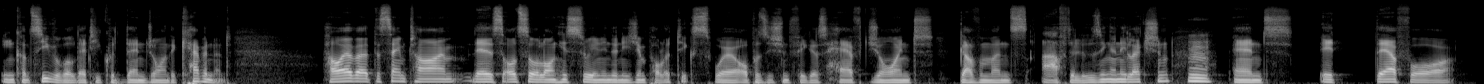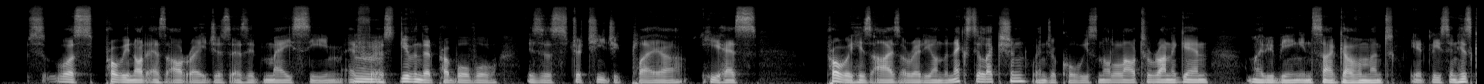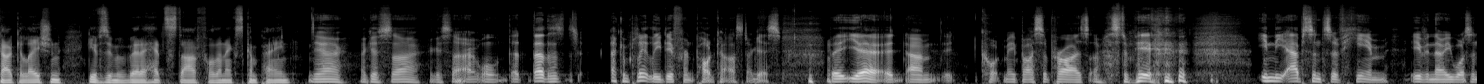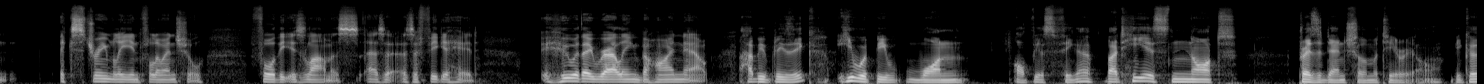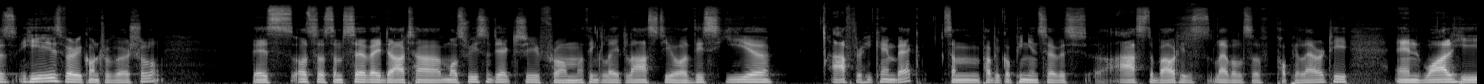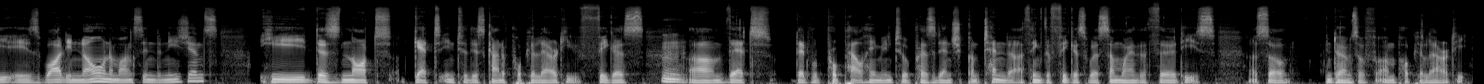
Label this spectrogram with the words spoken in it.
inconceivable that he could then join the cabinet. However, at the same time, there's also a long history in Indonesian politics where opposition figures have joined governments after losing an election. And it therefore was probably not as outrageous as it may seem at Mm. first, given that Prabowo is a strategic player. He has probably his eyes already on the next election when Jokowi is not allowed to run again. Maybe being inside government, at least in his calculation, gives him a better head start for the next campaign. Yeah, I guess so. I guess so. Well, that that is a completely different podcast, I guess. but yeah, it um it caught me by surprise. I must admit. In the absence of him, even though he wasn't extremely influential for the Islamists as a as a figurehead, who are they rallying behind now? Habib Rizieq, he would be one obvious figure, but he is not presidential material because he is very controversial. There's also some survey data, most recently actually from I think late last year or this year, after he came back. Some public opinion service asked about his levels of popularity, and while he is widely known amongst Indonesians, he does not get into this kind of popularity figures um, that that would propel him into a presidential contender. I think the figures were somewhere in the 30s so in terms of um, popularity.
